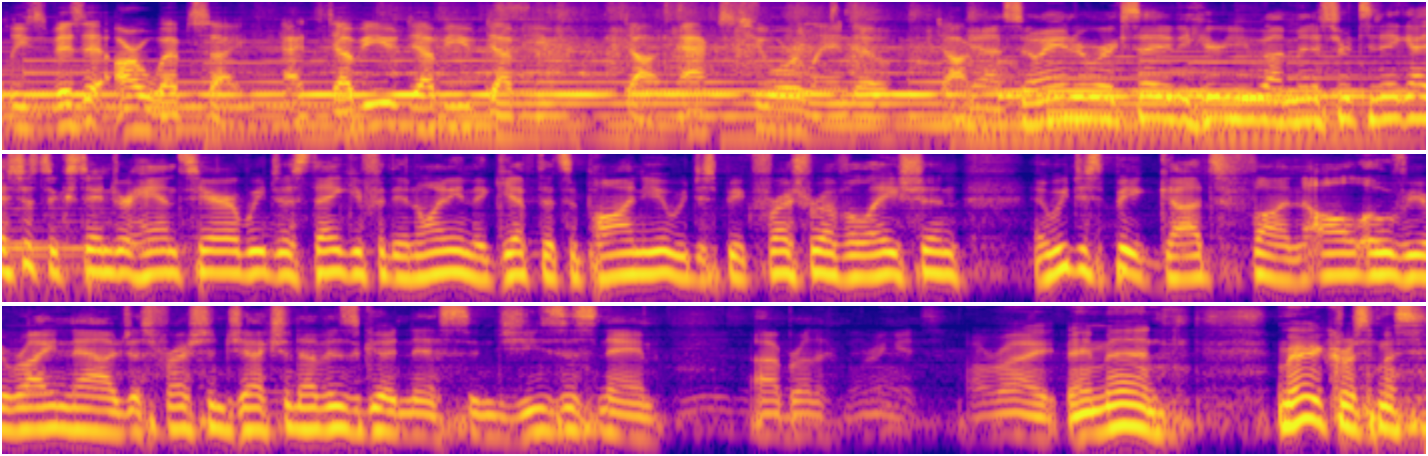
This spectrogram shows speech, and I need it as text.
please visit our website at www.acts2orlando.com. Yeah, so Andrew, we're excited to hear you uh, minister today, guys. Just extend your hands here. We just thank you for the anointing, the gift that's upon you. We just speak fresh revelation, and we just speak God's fun all over you right now. Just fresh injection of His goodness in Jesus' name. All right, brother, bring it. All right. Amen. Merry Christmas.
